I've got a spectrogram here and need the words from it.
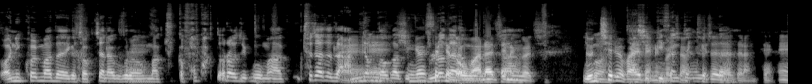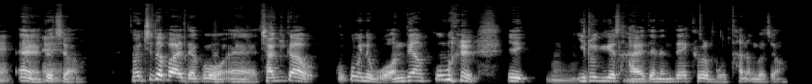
어니콜마다 이거 적자나고 그러면 네. 막 주가 확확 떨어지고 막 투자자들 압력. 넣어가지고 신경 쓸게 물러나라고 너무 많아지는 그러니까. 거지. 눈치를 봐야 되는 거죠. 투자자들한테. 예. 예, 그렇죠. 눈치도 봐야 되고, 예, 자기가 꾸고 있는 원대한 꿈을 이- 음. 이루기 위해서 가야 음. 되는데 그걸 못 하는 거죠.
